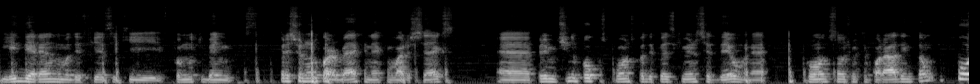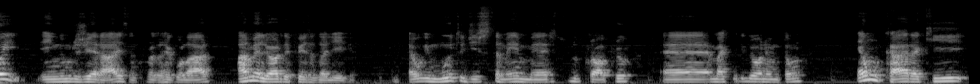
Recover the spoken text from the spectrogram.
liderando uma defesa que foi muito bem, pressionando o quarterback, né, com vários sacks, é, permitindo poucos pontos para a defesa que menos cedeu, né, pontos na última temporada. Então, foi, em números gerais, na temporada regular, a melhor defesa da liga. Então, e muito disso também é mérito do próprio é, Mike McDonald. Então, é um cara que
